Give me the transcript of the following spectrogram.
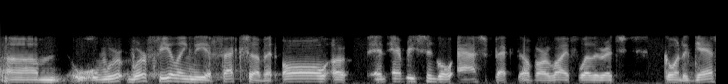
um, we're we're feeling the effects of it all uh, in every single aspect of our life, whether it's going to gas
